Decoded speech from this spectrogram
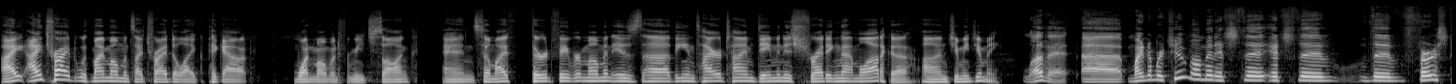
I I tried with my moments. I tried to like pick out one moment from each song, and so my third favorite moment is uh, the entire time Damon is shredding that melodica on Jimmy Jimmy. Love it. Uh my number two moment, it's the it's the the first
